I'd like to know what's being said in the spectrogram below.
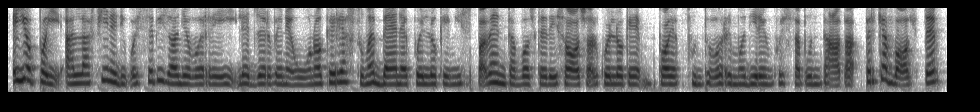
E io poi alla fine di questo episodio vorrei leggervene uno che riassume bene quello che mi spaventa a volte dei social, quello che poi appunto vorremmo dire in questa puntata, perché a volte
